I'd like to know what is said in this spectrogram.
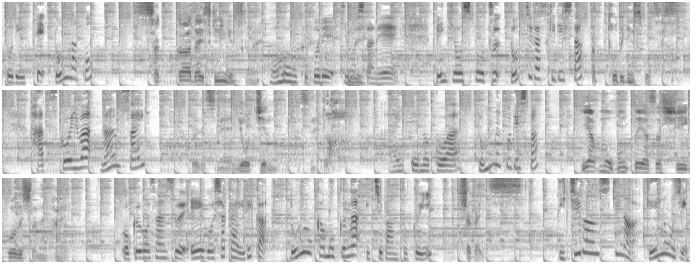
言で言ってどんな子？サッカー大好き人間ですかね。おお、ここで来ましたね。勉強、スポーツ、どっちが好きでした？圧倒的にスポーツです。初恋は何歳？これですね、幼稚園の時ですね。相手の子はどんな子でした？いや、もう本当優しい子でしたね。は国語算数、英語、社会、理科、どの科目が一番得意？い。社会です。一番好きな芸能人、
